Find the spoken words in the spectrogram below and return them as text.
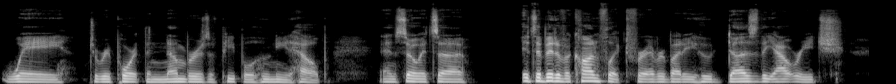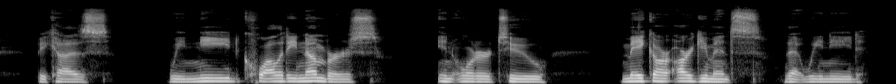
way to report the numbers of people who need help. And so it's a it's a bit of a conflict for everybody who does the outreach because we need quality numbers in order to make our arguments that we need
